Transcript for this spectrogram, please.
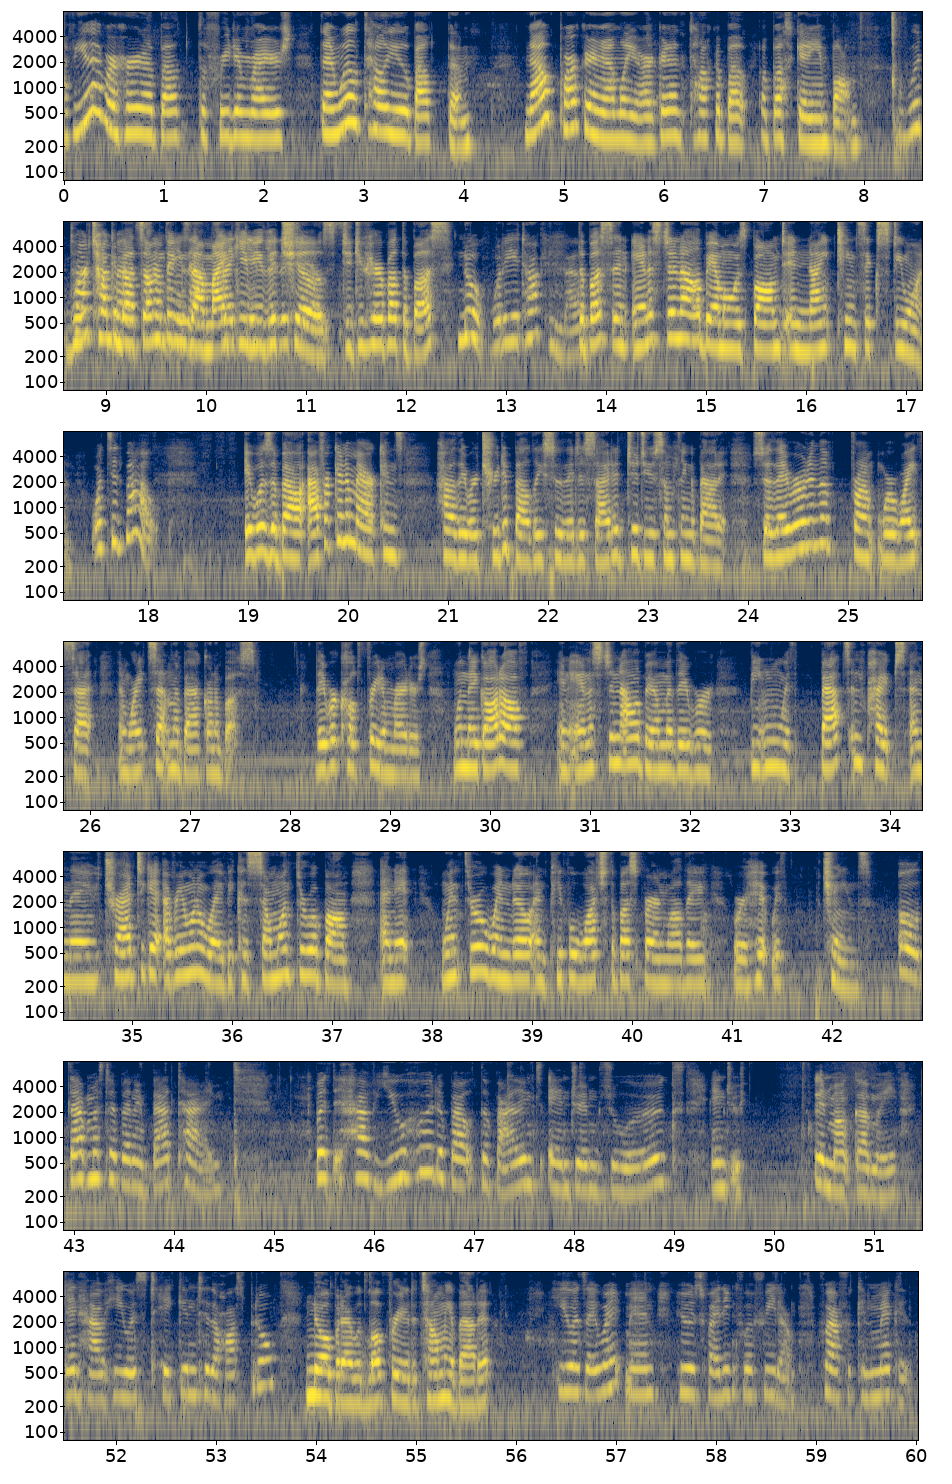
Have you ever heard about the Freedom Riders? Then we'll tell you about them. Now, Parker and Emily are going to talk about a bus getting bombed. We're talking, We're talking about, some things that might give you the chills. Did you hear about the bus? No, what are you talking about? The bus in Anniston, Alabama was bombed in 1961. What's it about? It was about African Americans, how they were treated badly, so they decided to do something about it. So they rode in the front where white sat, and white sat in the back on a bus. They were called Freedom Riders. When they got off in Anniston, Alabama, they were beaten with bats and pipes, and they tried to get everyone away because someone threw a bomb and it went through a window, and people watched the bus burn while they were hit with chains. Oh, that must have been a bad time. But have you heard about the violence in Jim Zwerg's in, in Montgomery and how he was taken to the hospital? No, but I would love for you to tell me about it. He was a white man who was fighting for freedom for African Americans.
